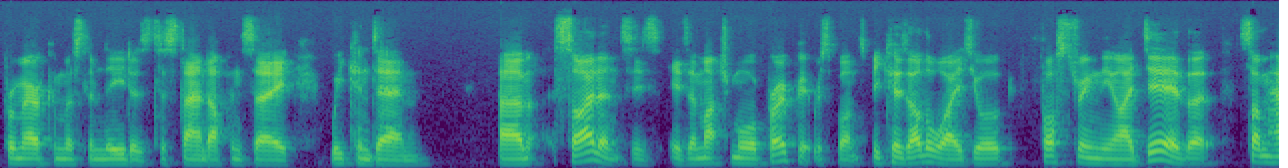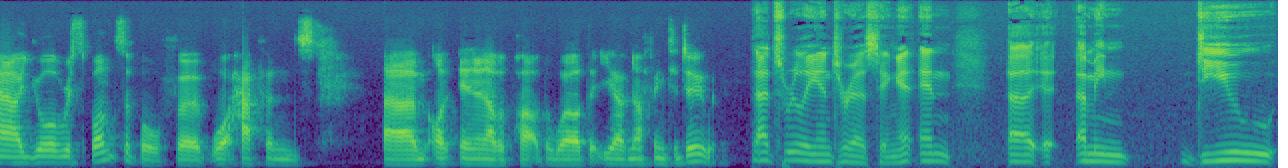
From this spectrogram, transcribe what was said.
for American Muslim leaders to stand up and say we condemn. Um, silence is is a much more appropriate response because otherwise you're fostering the idea that somehow you're responsible for what happens um, in another part of the world that you have nothing to do with. That's really interesting, and, and uh, I mean do you,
